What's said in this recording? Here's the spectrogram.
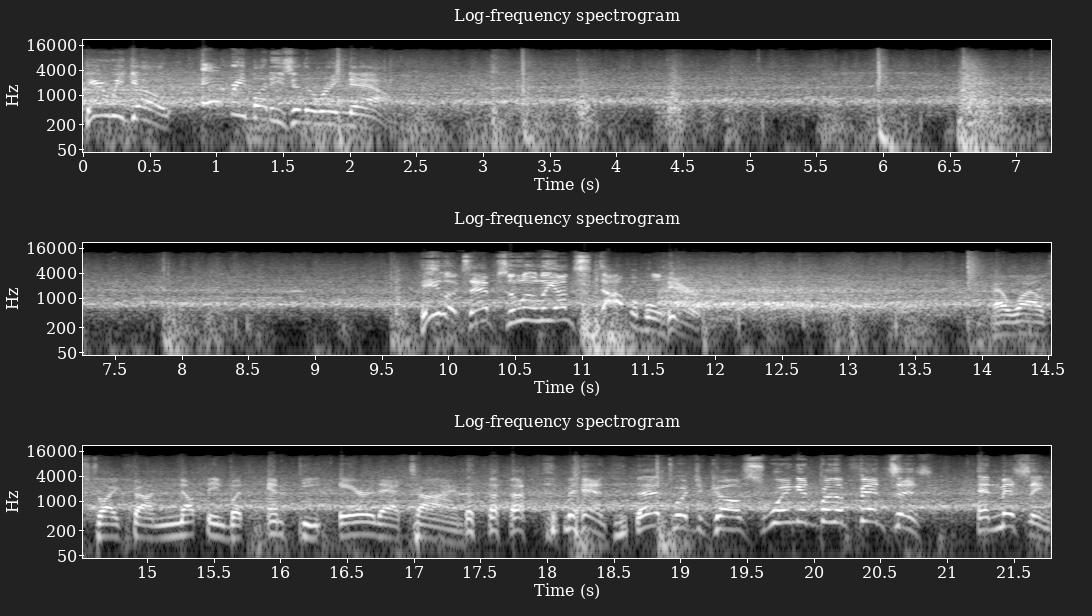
Here we go. Everybody's in the ring now. He looks absolutely unstoppable here. That wild strike found nothing but empty air that time. Man, that's what you call swinging for the fences and missing.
